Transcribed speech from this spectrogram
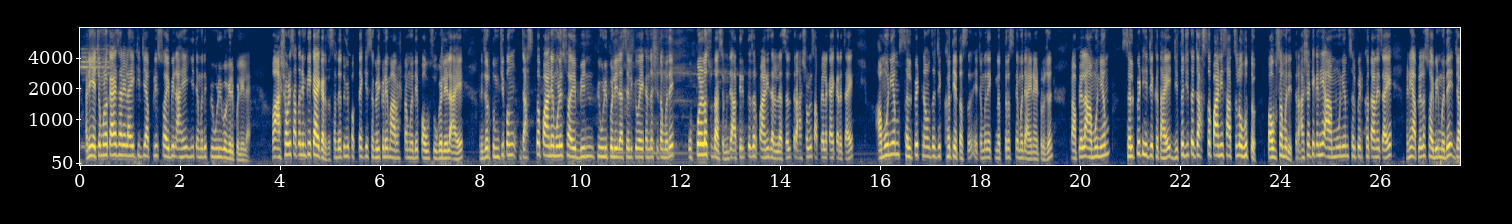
आणि याच्यामुळे काय झालेलं आहे की जी आपली सोयाबीन आहे ही त्यामध्ये पिवळी वगैरे पडलेली आहे. मग अशा वेळेस आता नेमकी काय करायचं? सध्या तुम्ही बघताय की सगळीकडे महाराष्ट्रामध्ये पाऊस उगलेला आहे. आणि जर तुमची पण जास्त पाण्यामुळे सोयाबीन पिवळी पडलेली असेल किंवा एखाद्या शेतामध्ये उपळलं सुद्धा असेल म्हणजे अतिरिक्त जर पाणी झालेलं असेल तर अशा वेळेस आपल्याला काय करायचं आहे? अमोनियम सल्फेट नावाचं जे खत येत असतं याच्यामध्ये एक नत्रच त्यामध्ये आहे नायट्रोजन. तर आपल्याला अमोनियम सल्फेट हे जे खत आहे जिथं जिथं जास्त पाणी साचलं होतं पावसामध्ये तर अशा ठिकाणी हे अमोनियम सल्फेट खत आणायचं आहे आणि आपल्याला सोयाबीनमध्ये ज्या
